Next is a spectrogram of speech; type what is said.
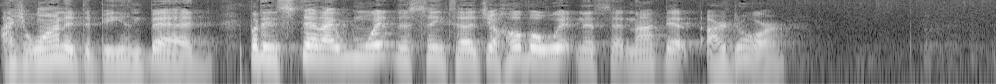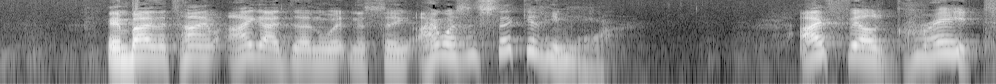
I wanted to be in bed, but instead I'm witnessing to a Jehovah Witness that knocked at our door. And by the time I got done witnessing, I wasn't sick anymore. I felt great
